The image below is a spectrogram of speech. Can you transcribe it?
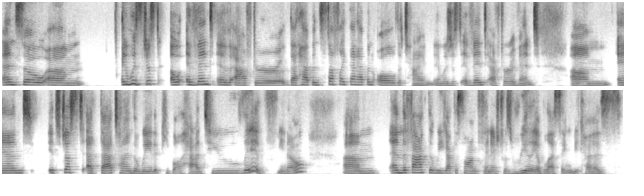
and so um it was just an event of after that happened stuff like that happened all the time. It was just event after event. Um, and it's just at that time the way that people had to live you know um, and the fact that we got the song finished was really a blessing because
